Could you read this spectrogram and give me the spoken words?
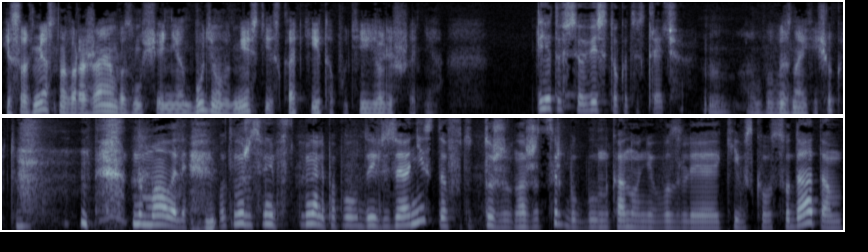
и совместно выражаем возмущение. Будем вместе искать какие-то пути ее решения. И это все, весь итог этой встречи. Вы, вы знаете еще какой-то? Ну, мало ли. Вот вы же сегодня вспоминали по поводу иллюзионистов. Тут тоже у нас же цирк был накануне возле Киевского суда. Там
